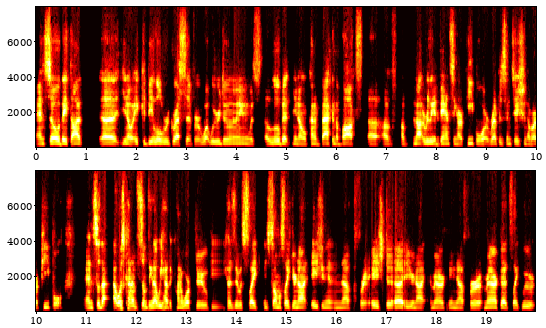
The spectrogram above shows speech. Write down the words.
And so they thought, uh, you know, it could be a little regressive, or what we were doing was a little bit, you know, kind of back in the box uh, of of not really advancing our people or representation of our people. And so that, that was kind of something that we had to kind of work through because it was like it's almost like you're not asian enough for asia you're not american enough for america. It's like we were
